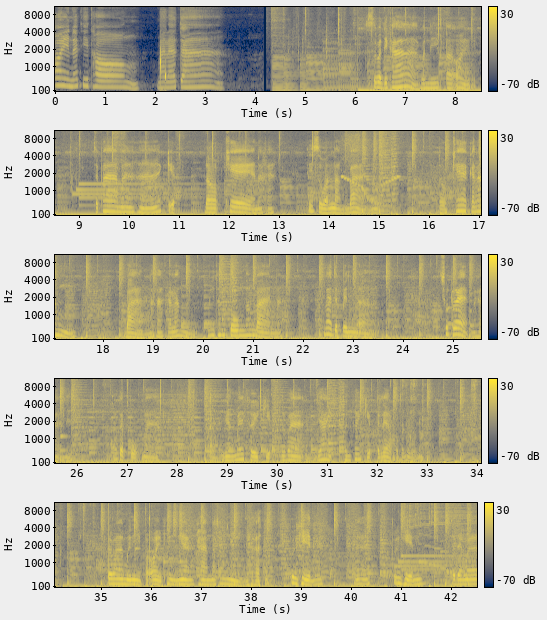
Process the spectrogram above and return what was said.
อ้อยนาทีทอง มาแล้วจ้า สวัสดีค่ะ วันนี้ป้าอ้อย จะพามาหาเก็บดอกแค่นะคะ ที่สวนหลังบ้านเนาะดอกแค่กำลังบานนะคะกำลังมีทั้งตูมทั้งบานนะ น่าจะเป็นชุดแรกนะคะอันเนี้ยตั้งแต่ปลูกมา ยังไม่เคยเก็บหรือว่าย่ายเพิ่นเคยเก็บไปแล้วก็บ่รู้เนาะแต่ว่ามื้อนี้ป้าอ้อยเพิ่งย่างผ่านมาทางนี้นะคะเพิ่งเห็นนะคะเพิ่งเห็น แสดงว่า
